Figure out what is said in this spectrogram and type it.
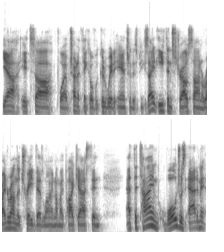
Yeah, it's uh boy, I'm trying to think of a good way to answer this because I had Ethan Strauss on right around the trade deadline on my podcast and at the time, Woj was adamant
